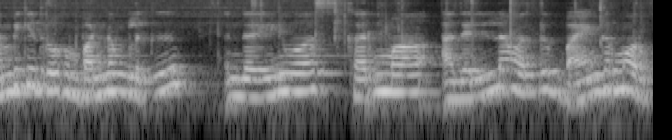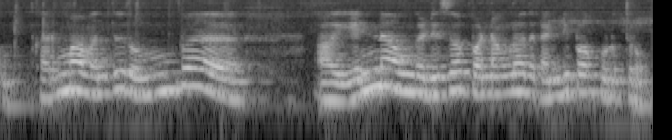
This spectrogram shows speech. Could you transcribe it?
நம்பிக்கை துரோகம் பண்ணவங்களுக்கு இந்த யூனிவர்ஸ் கர்மா அதெல்லாம் வந்து பயங்கரமாக இருக்கும். கர்மா வந்து ரொம்ப என்ன அவங்க டிசர்வ் பண்ணாங்களோ அதை கண்டிப்பாக கொடுத்துரும்.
